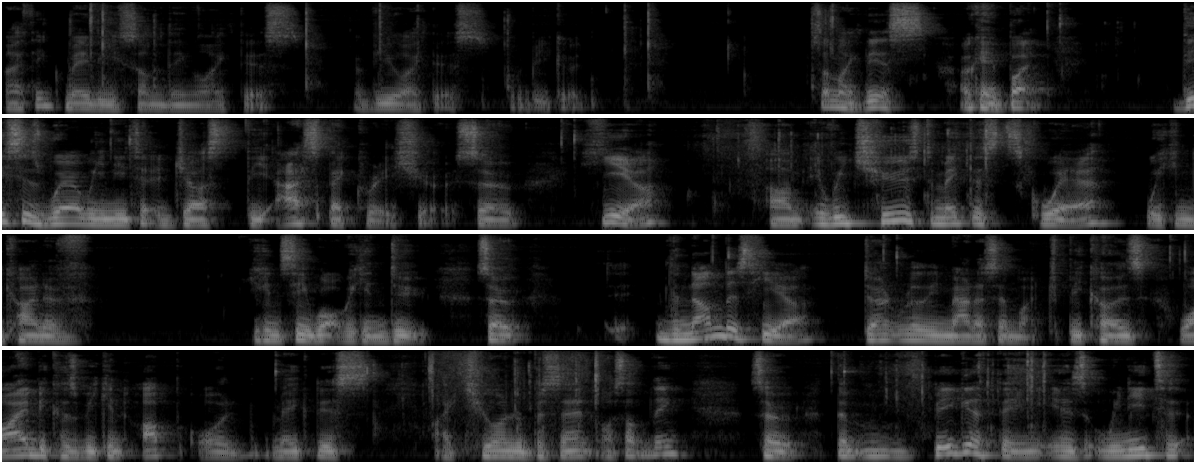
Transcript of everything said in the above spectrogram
I think maybe something like this. A view like this would be good. Something like this. Okay, but this is where we need to adjust the aspect ratio. So here, um, if we choose to make this square, we can kind of, you can see what we can do. So the numbers here don't really matter so much because why? Because we can up or make this like 200% or something. So the bigger thing is we need to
